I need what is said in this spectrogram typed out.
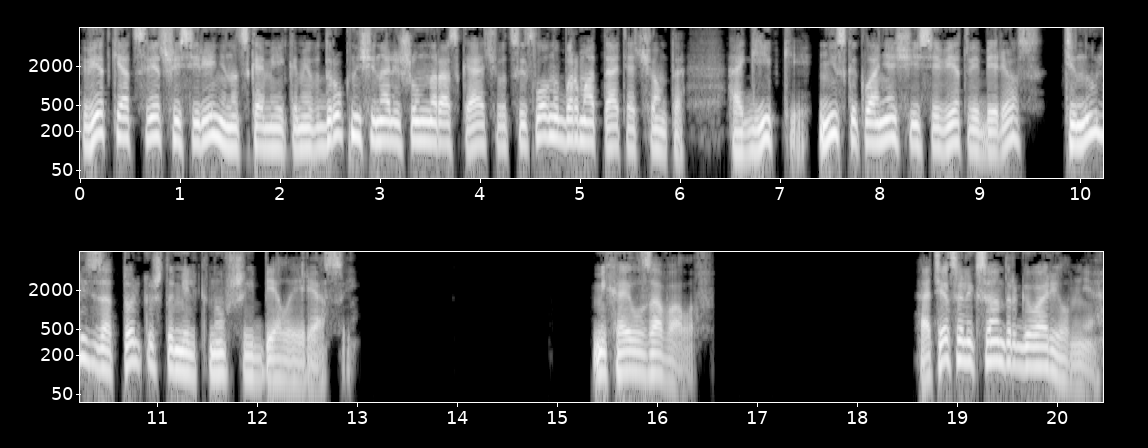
ветки отцветшей сирени над скамейками вдруг начинали шумно раскачиваться и словно бормотать о чем-то, а гибкие, низко клонящиеся ветви берез тянулись за только что мелькнувшей белой рясой. Михаил Завалов Отец Александр говорил мне,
